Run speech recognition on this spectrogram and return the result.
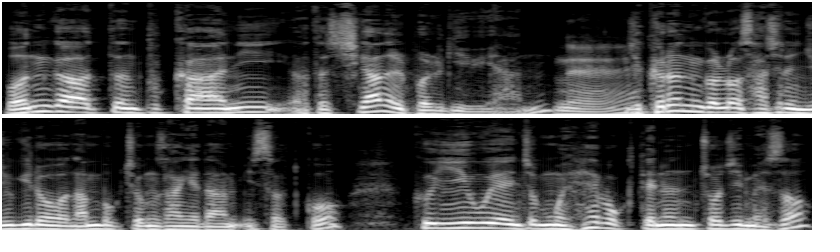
뭔가 어떤 북한이 어떤 시간을 벌기 위한 네. 이제 그런 걸로 사실은 6.15 남북 정상회담 있었고 그 이후에 좀 뭐 회복되는 조짐에서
